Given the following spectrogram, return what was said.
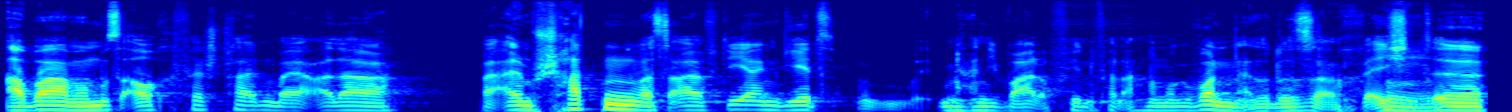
Aber man muss auch festhalten, bei aller, bei allem Schatten, was AfD angeht, wir haben die Wahl auf jeden Fall auch nochmal gewonnen. Also das ist auch echt äh,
